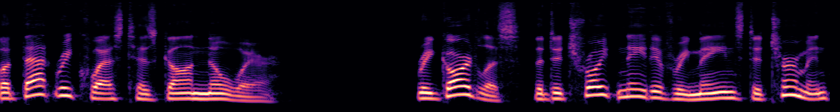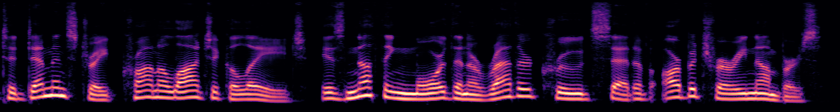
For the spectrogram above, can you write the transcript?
But that request has gone nowhere. Regardless, the Detroit native remains determined to demonstrate chronological age is nothing more than a rather crude set of arbitrary numbers.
